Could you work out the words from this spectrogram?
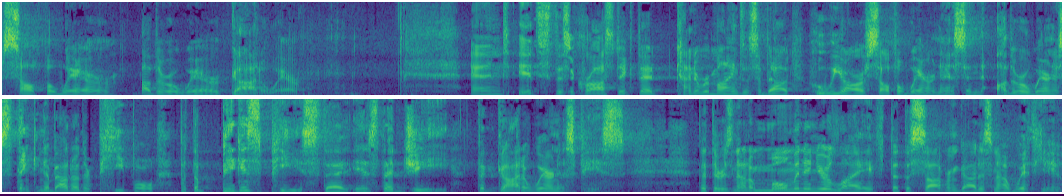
self aware, other aware, God aware. And it's this acrostic that kind of reminds us about who we are, self awareness, and other awareness, thinking about other people. But the biggest piece that is the G, the God awareness piece, that there is not a moment in your life that the sovereign God is not with you.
